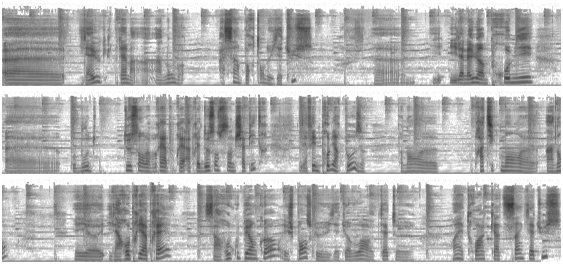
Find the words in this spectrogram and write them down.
Euh, il a eu quand même un, nombre assez important de hiatus. Euh, il, en a eu un premier au bout de 200, à peu près, après 260 chapitres. Il a fait une première pause pendant pratiquement euh, un an. Et euh, il a repris après. Ça a recoupé encore. Et je pense qu'il y a dû avoir euh, peut-être ouais, 3, 4, 5 hiatus.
